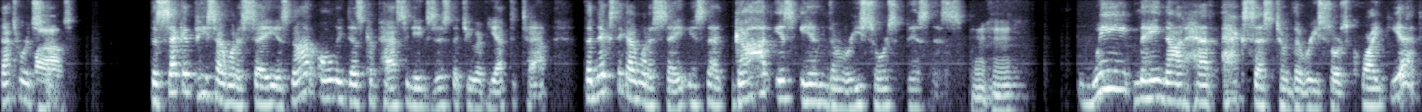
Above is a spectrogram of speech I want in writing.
That's where it wow. starts. The second piece I want to say is not only does capacity exist that you have yet to tap, the next thing I want to say is that God is in the resource business. Mm-hmm. We may not have access to the resource quite yet.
